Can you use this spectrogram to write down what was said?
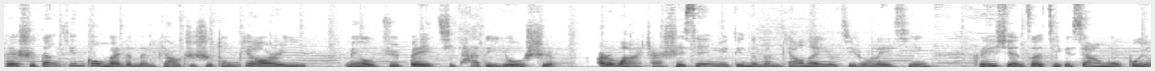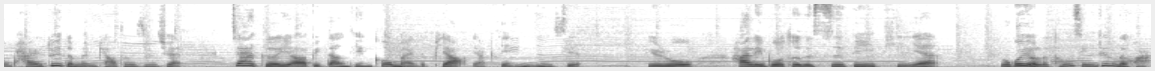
但是当天购买的门票只是通票而已，没有具备其他的优势。而网上事先预定的门票呢，有几种类型，可以选择几个项目不用排队的门票通行券，价格也要比当天购买的票要便宜一些。比如《哈利波特》的四 D 体验，如果有了通行证的话。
